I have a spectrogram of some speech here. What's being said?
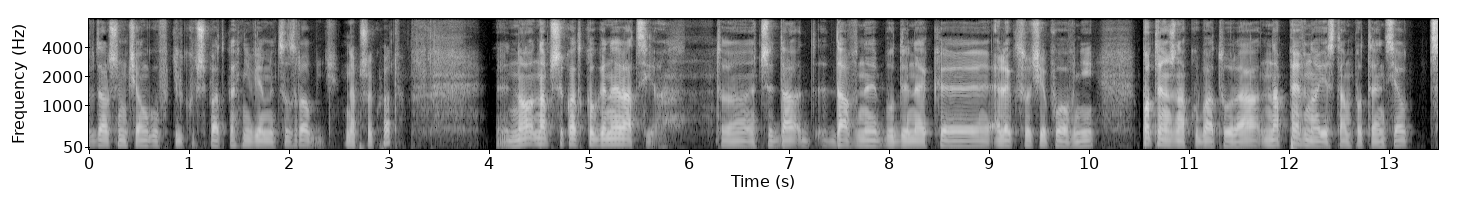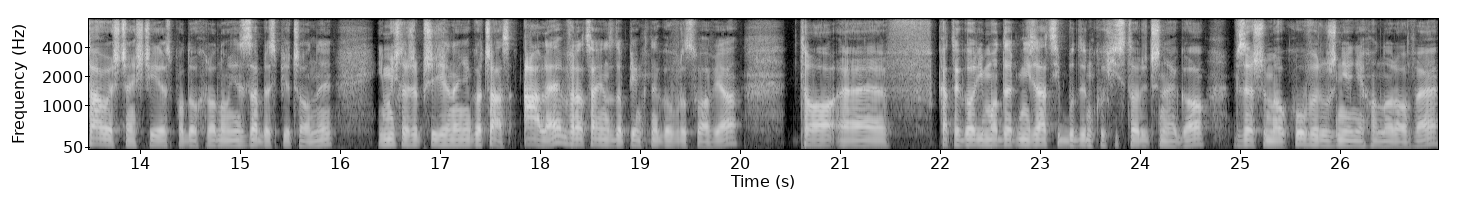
w dalszym ciągu w kilku przypadkach nie wiemy, co zrobić. Na przykład? No, na przykład kogeneracja. To znaczy da, dawny budynek e, elektrociepłowni, potężna kubatura, na pewno jest tam potencjał. Całe szczęście jest pod ochroną, jest zabezpieczony i myślę, że przyjdzie na niego czas. Ale wracając do pięknego Wrocławia, to e, w kategorii modernizacji budynku historycznego w zeszłym roku wyróżnienie honorowe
